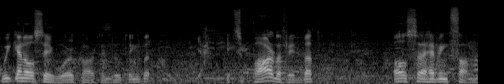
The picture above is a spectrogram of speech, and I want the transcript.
We can all say work hard and do things, but yeah, it's a part of it. But also having fun.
